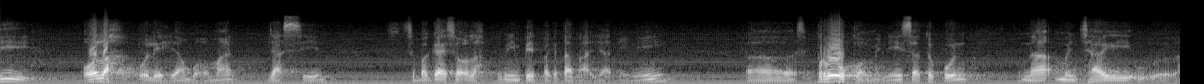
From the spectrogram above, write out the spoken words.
diolah oleh yang berhormat Jasin sebagai seolah pemimpin Pakatan Rakyat ini uh, pro komunis ataupun nak mencari uh,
